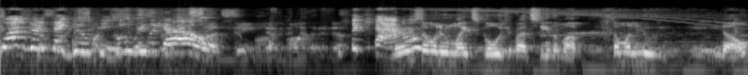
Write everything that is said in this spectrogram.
was gonna say Goofy. Goofy the cow. Seeing them. The Maybe cow? someone who might scold you about not seeing them up. Someone who, you know.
